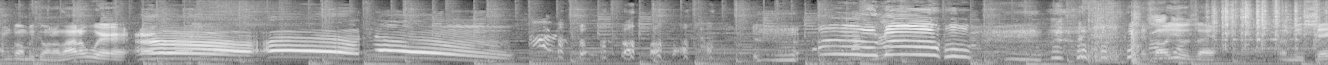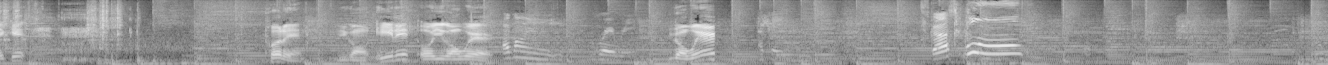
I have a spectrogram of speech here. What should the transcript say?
I'm gonna be doing a lot of wear. Oh, oh no. Oh no. it's all you, Zay. Eh? Let me shake it. Put in. You gonna eat it or you gonna wear it? I'm gonna eat Rary. You gonna wear it? Okay. Got a spoon. Mm,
